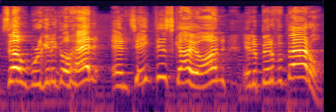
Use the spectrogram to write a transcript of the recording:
So we're gonna go ahead and take this guy on in a bit of a battle.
